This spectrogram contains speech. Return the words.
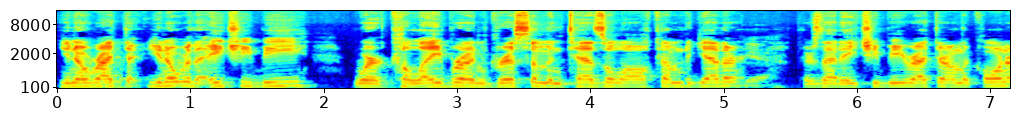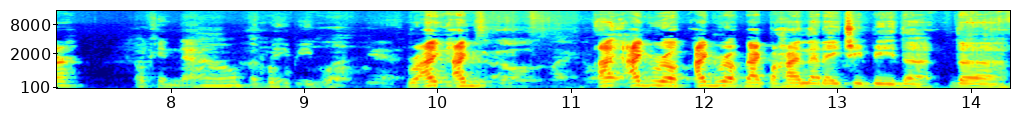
You know, right there. You know where the HEB, where Culebra and Grissom and Tezel all come together. Yeah. There's that HEB right there on the corner. Okay, now, but maybe what? Yeah. Right. I, Years ago, it was like, I I grew up. I grew up back behind that HEB. The the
